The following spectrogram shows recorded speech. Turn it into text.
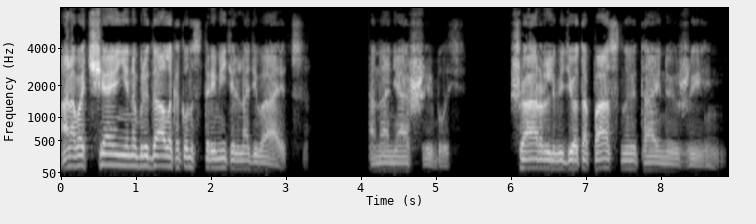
она в отчаянии наблюдала, как он стремительно одевается. Она не ошиблась. Шарль ведет опасную тайную жизнь.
